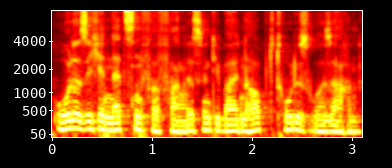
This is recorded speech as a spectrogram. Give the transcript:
oder sich in Netzen verfangen. Das sind die beiden Haupttodesursachen.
